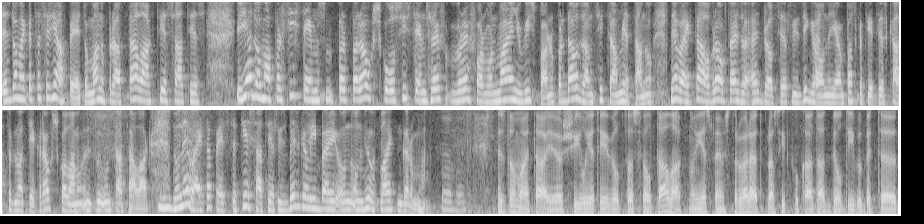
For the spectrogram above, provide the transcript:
es domāju, ka tas ir jāpēta. Un, manuprāt, tālāk tiesāties ir jādomā par sistēmas, par, par augstskolu sistēmas ref, reformu un maiņu vispār. Nu, par daudzām citām lietām. Nu, nevajag tālu braukt, aizv aizbrauciet līdz Igaunijai un paskatieties, kā tur notiek ar augstskolām un, un tā tālāk. Nu, nevajag tāpēc tiesāties līdz bezgalībai un, un vilkt laika garumā. Es domāju, tā, ja šī lieta ievilktos vēl tālāk, nu, iespējams, tur varētu prasīt kaut kādu atbildību, bet, eh,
